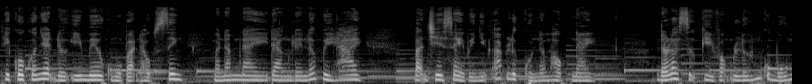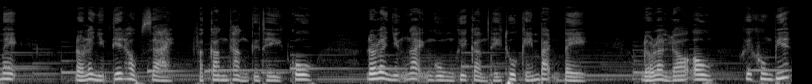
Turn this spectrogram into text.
thì cô có nhận được email của một bạn học sinh mà năm nay đang lên lớp 12. Bạn chia sẻ về những áp lực của năm học này. Đó là sự kỳ vọng lớn của bố mẹ đó là những tiết học dài và căng thẳng từ thầy cô. Đó là những ngại ngùng khi cảm thấy thua kém bạn bè. Đó là lo âu khi không biết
